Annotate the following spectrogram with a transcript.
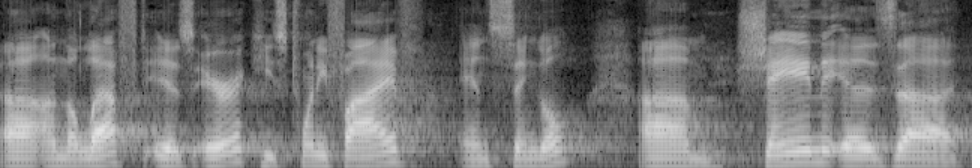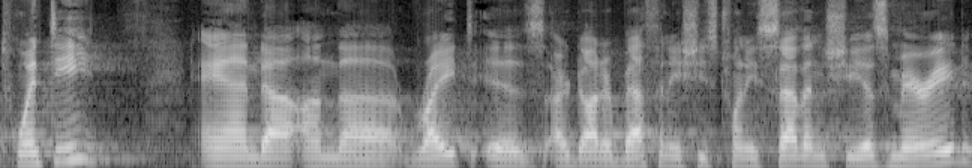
Uh, on the left is Eric, he's 25 and single. Um, Shane is uh, 20 and uh, on the right is our daughter Bethany. She's 27. She is married,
